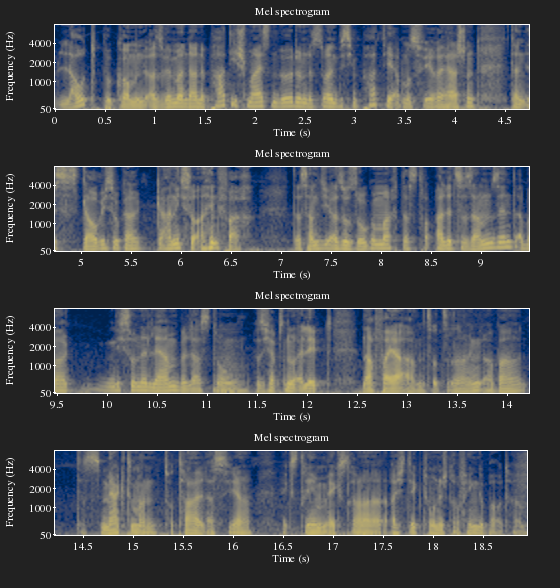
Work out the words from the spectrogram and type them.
laut bekommen. Also wenn man da eine Party schmeißen würde und es soll ein bisschen Partyatmosphäre herrschen, dann ist es, glaube ich, sogar gar nicht so einfach. Das haben die also so gemacht, dass alle zusammen sind, aber nicht so eine Lärmbelastung. Mhm. Also ich habe es nur erlebt nach Feierabend sozusagen, aber das merkte man total, dass sie ja extrem extra architektonisch darauf hingebaut haben.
